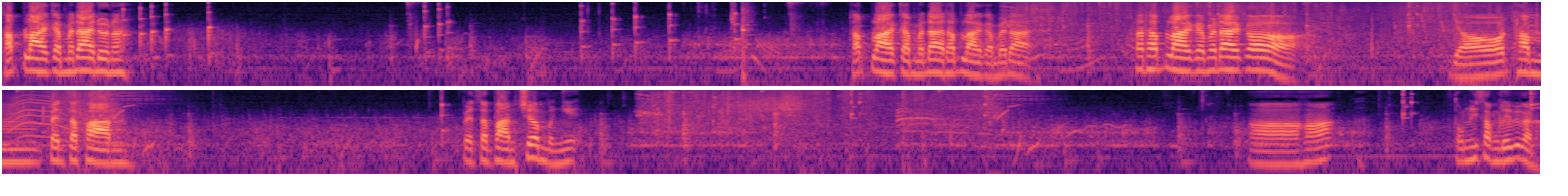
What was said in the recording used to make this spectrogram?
ทับลายกันไม่ได้ด้วยนะ ทับลายกันไม่ได้ทับลายกันไม่ได้ ถ้าทับลายกันไม่ได้ก็ เดี๋ยวทำเป็นสะพาน เป็นสะพานเชื่อมอย่างนี้อ่าฮะ ตรงนี้สั่งลิฟต์ไปก่อน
